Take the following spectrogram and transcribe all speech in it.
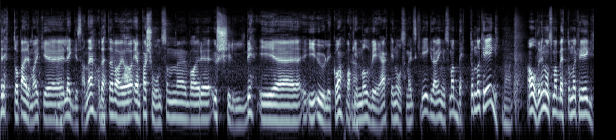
brette opp erma og ikke legge seg ned. Og dette var jo en person som eh, var eh, uskyldig i, eh, i ulykka. Var ikke involvert i noe som helst krig. Det er jo ingen som har bedt om noe krig. Aldri noen som har bedt om noe krig.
